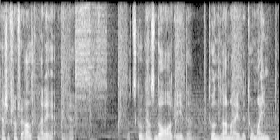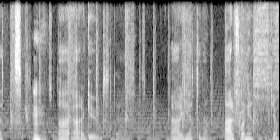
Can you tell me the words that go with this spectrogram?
kanske framförallt när det är dödsskuggans dal i den tunnlarna i det tomma intet. Mm. Så där är Gud. Det är liksom bärighet i den erfarenheten tycker jag.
